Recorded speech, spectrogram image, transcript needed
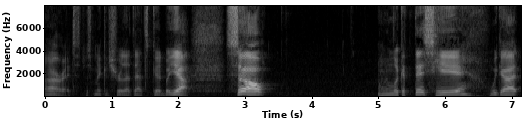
All right. Just making sure that that's good. But yeah. So when we look at this here, we got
